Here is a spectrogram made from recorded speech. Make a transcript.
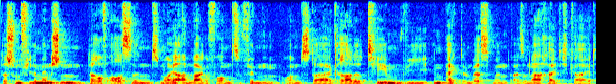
dass schon viele Menschen darauf aus sind, neue Anlageformen zu finden und da gerade Themen wie Impact Investment, also Nachhaltigkeit,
